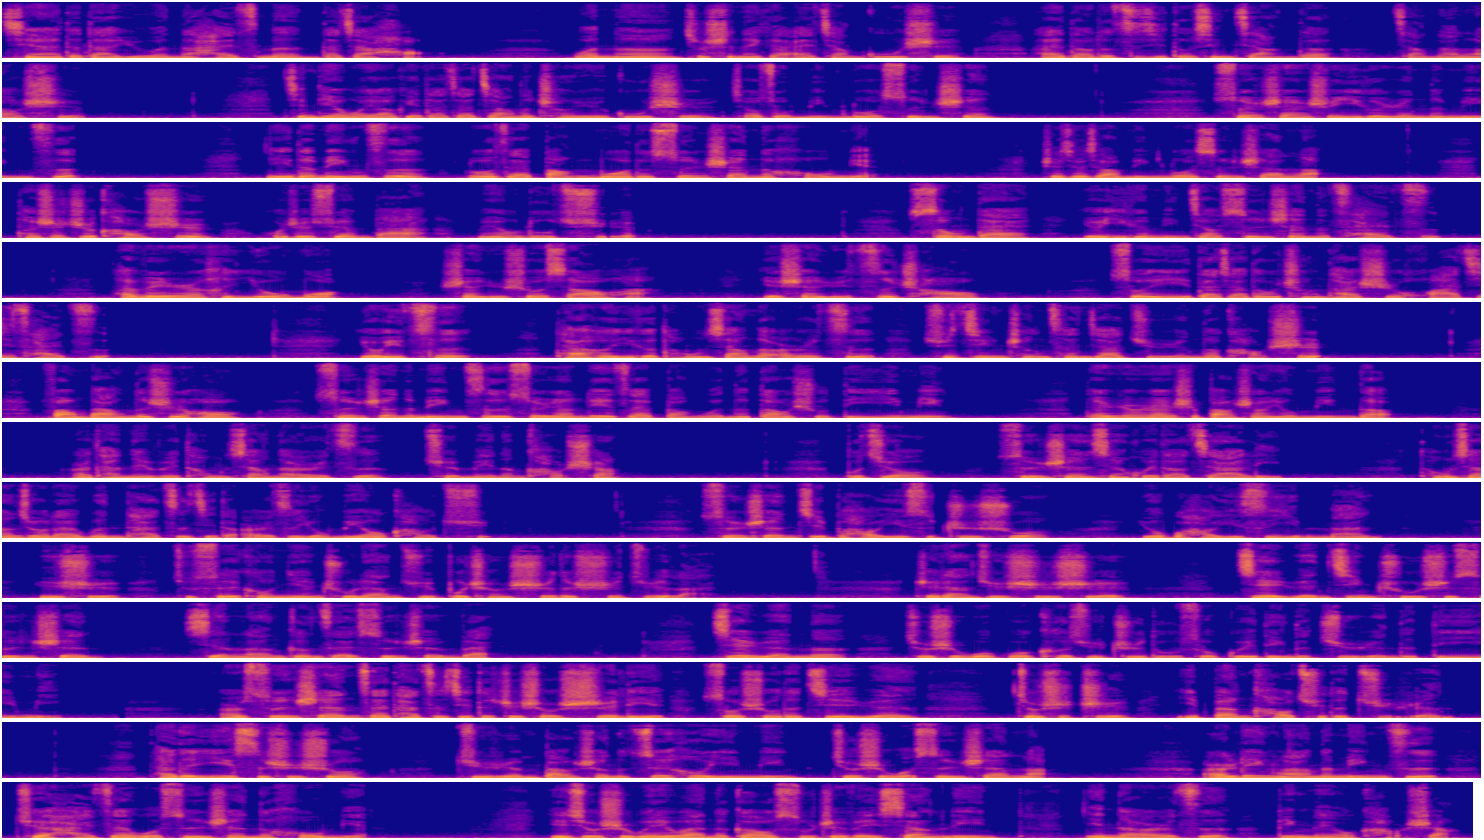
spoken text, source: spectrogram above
亲爱的，大语文的孩子们，大家好！我呢，就是那个爱讲故事、爱到了自己都姓蒋的蒋楠老师。今天我要给大家讲的成语故事叫做“名落孙山”。孙山是一个人的名字，你的名字落在榜末的孙山的后面，这就叫名落孙山了。它是指考试或者选拔没有录取。宋代有一个名叫孙山的才子。他为人很幽默，善于说笑话，也善于自嘲，所以大家都称他是滑稽才子。有一次，他和一个同乡的儿子去京城参加举人的考试，放榜的时候，孙山的名字虽然列在榜文的倒数第一名，但仍然是榜上有名的，而他那位同乡的儿子却没能考上。不久，孙山先回到家里。同乡就来问他自己的儿子有没有考取，孙山既不好意思直说，又不好意思隐瞒，于是就随口念出两句不成诗的诗句来。这两句诗是：“解元近处是孙山，闲栏更在孙山外。”解元呢，就是我国科举制度所规定的举人的第一名，而孙山在他自己的这首诗里所说的解元，就是指一般考取的举人。他的意思是说，举人榜上的最后一名就是我孙山了，而令郎的名字却还在我孙山的后面，也就是委婉地告诉这位乡邻，您的儿子并没有考上。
